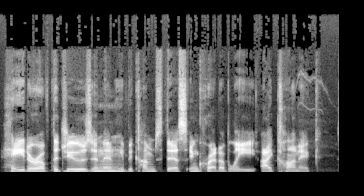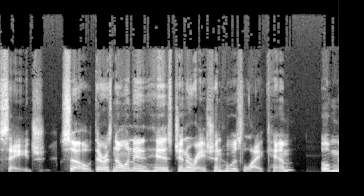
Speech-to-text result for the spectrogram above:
hater of the Jews and then he mm. becomes this incredibly iconic sage. So there was no one in his generation who was like him. And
